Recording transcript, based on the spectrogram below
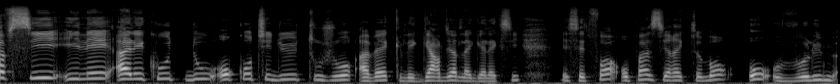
Piaf, si il est à l'écoute, nous on continue toujours avec les gardiens de la galaxie. Et cette fois, on passe directement au volume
